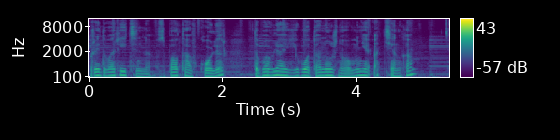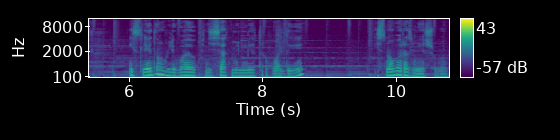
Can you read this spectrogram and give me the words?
Предварительно взболтав колер, добавляю его до нужного мне оттенка и следом вливаю 50 мл воды и снова размешиваю.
